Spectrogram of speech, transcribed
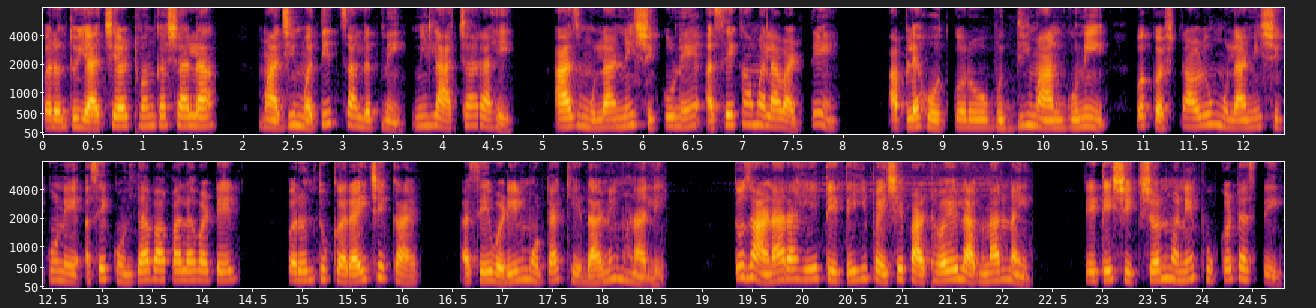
परंतु याची आठवण कशाला? माझी मतीच चालत नाही. मी लाचार आहे. आज मुलांनी शिकू नये असे का मला वाटते? आपल्या होतकरू बुद्धिमान गुणी व कष्टाळू मुलांनी शिकू नये असे कोणत्या बापाला वाटेल? परंतु करायचे काय? असे वडील मोठ्या खेदाने म्हणाले. तो जाणार आहे तेथेही पैसे पाठवावे लागणार नाहीत. तेथे शिक्षण म्हणे फुकट असते.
